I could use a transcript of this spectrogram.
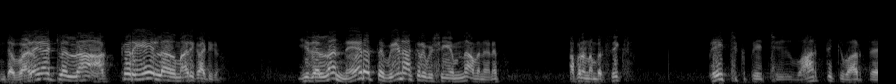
இந்த விளையாட்டுல எல்லாம் அக்கறையே இல்லாத மாதிரி காட்டிக்கணும். இதெல்லாம் நேரத்தை வீணாக்குற விஷயம்னு அவன் நினைப்பு. அப்புறம் நம்பர் சிக்ஸ் பேச்சுக்கு பேச்சு வார்த்தைக்கு வார்த்தை.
